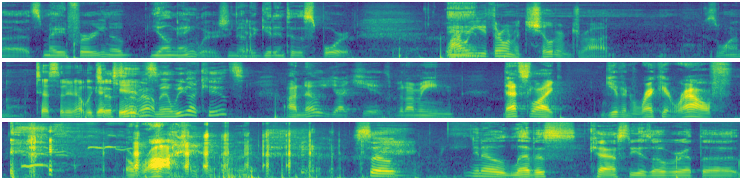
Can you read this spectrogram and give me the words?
Uh, it's made for you know young anglers, you know, to get into the sport. Why were you throwing a children's rod? 'cause why not? Testing it out. We got Testing kids. it out, man. We got kids. I know you got kids, but I mean, that's like giving Wreck It Ralph a rod. So, you know, Levis Casty is over at the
